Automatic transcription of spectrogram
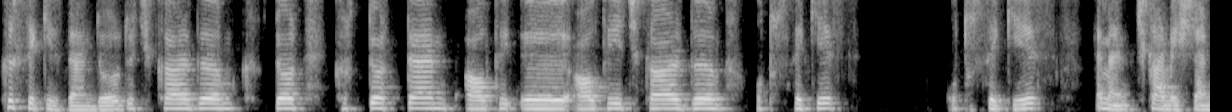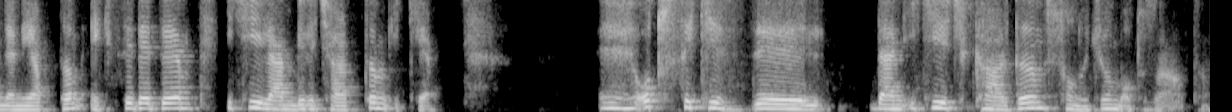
48'den 4'ü çıkardım. 44, 44'ten 6, e, 6'yı çıkardım. 38, 38. Hemen çıkarma işlemlerini yaptım. Eksi dedim. 2 ile 1'i çarptım. 2. E, 38 e, den 2'yi çıkardım. Sonucum 36.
